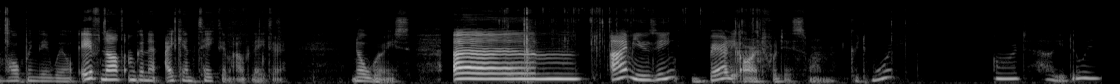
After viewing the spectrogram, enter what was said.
I'm hoping they will. If not, I'm gonna I can take them out later. No worries. Um I'm using Bearly Art for this one. Good morning. Art, how you doing?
